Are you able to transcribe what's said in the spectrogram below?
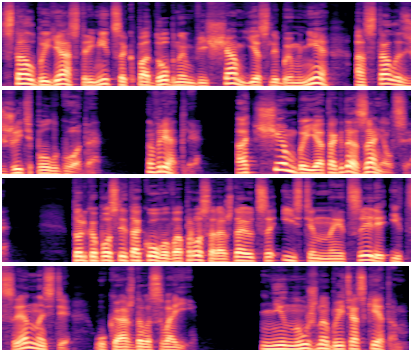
Стал бы я стремиться к подобным вещам, если бы мне осталось жить полгода? Вряд ли. А чем бы я тогда занялся? Только после такого вопроса рождаются истинные цели и ценности, у каждого свои. Не нужно быть аскетом.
